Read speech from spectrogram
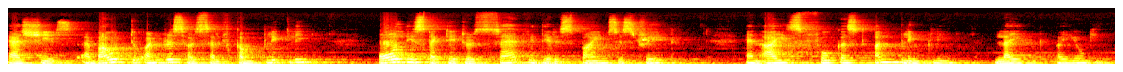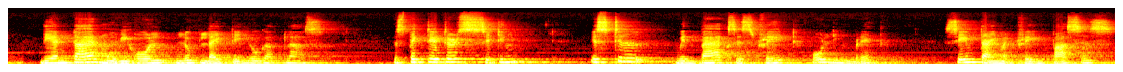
as she is about to undress herself completely, all the spectators sat with their spines straight and eyes focused unblinkingly like a yogi. The entire movie hall looked like the yoga class. The spectators sitting still with backs straight, holding breath. Same time a train passes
